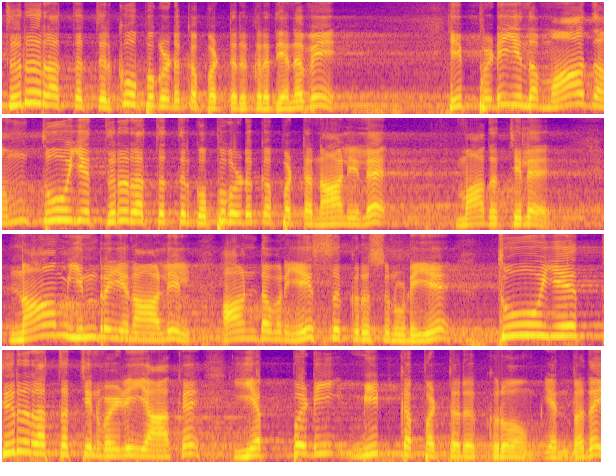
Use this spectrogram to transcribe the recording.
திரு ரத்தத்திற்கு ஒப்பு கொடுக்கப்பட்டிருக்கிறது. எனவே இப்படி இந்த மாதம் தூய திரு ரத்தத்திற்கு ஒப்பு கொடுக்கப்பட்ட நாளில மாதத்தில நாம் இன்றைய நாளில் ஆண்டவர் இயேசு கிறிஸ்தனுடைய தூய திரு ரத்தத்தின் வழியாக எப்படி மீட்கப்பட்டிருக்கிறோம் என்பதை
